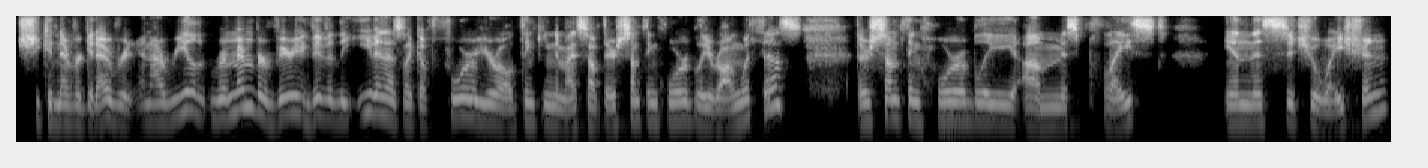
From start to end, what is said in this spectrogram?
she could never get over it. And I real remember very vividly, even as like a four year old, thinking to myself, "There's something horribly wrong with this. There's something horribly um, misplaced in this situation."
